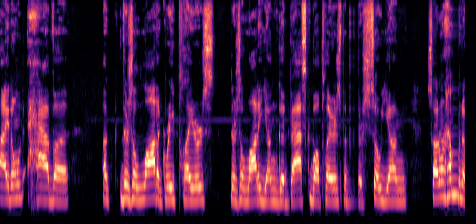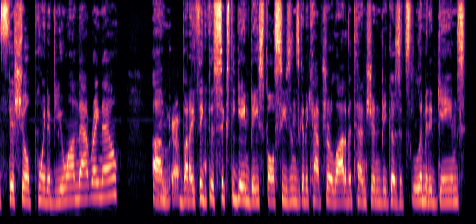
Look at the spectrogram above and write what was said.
I don't have a, a there's a lot of great players. There's a lot of young good basketball players, but they're so young. So I don't have an official point of view on that right now. Um, Okay. But I think the 60 game baseball season is going to capture a lot of attention because it's limited games.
